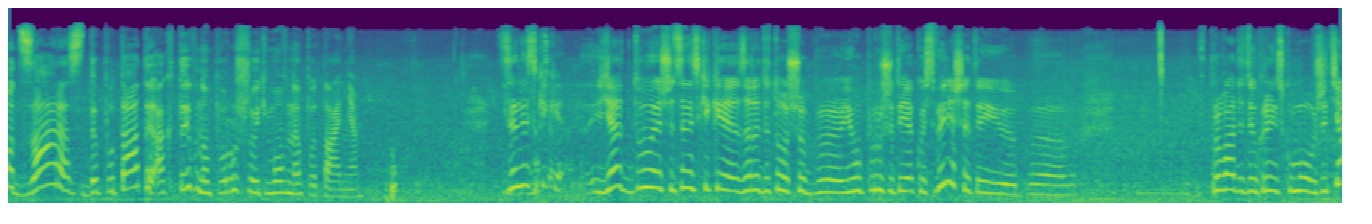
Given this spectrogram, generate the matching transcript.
от зараз депутати активно порушують мовне питання? Це не скільки. Я думаю, що це не скільки заради того, щоб його порушити, якось вирішити і е, впровадити українську мову в життя,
